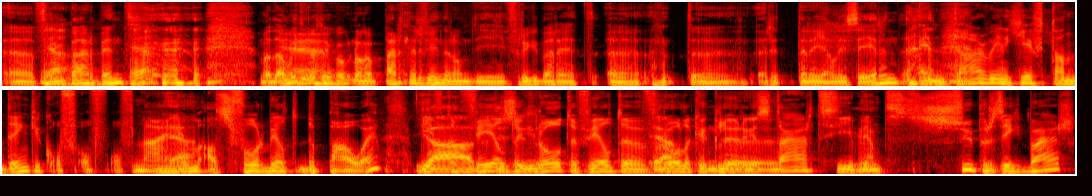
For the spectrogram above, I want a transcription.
eh, vruchtbaar bent. Ja. maar dan moet je Ja. natuurlijk ook nog een partner vinden om die vruchtbaarheid eh, te, te realiseren. En Darwin geeft dan, denk ik, of, of, of na Ja. hem, als voorbeeld de pauw. Hè? Die Ja, heeft een veel te een- grote, veel te vrolijke, kleurige staart. Je bent super zichtbaar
